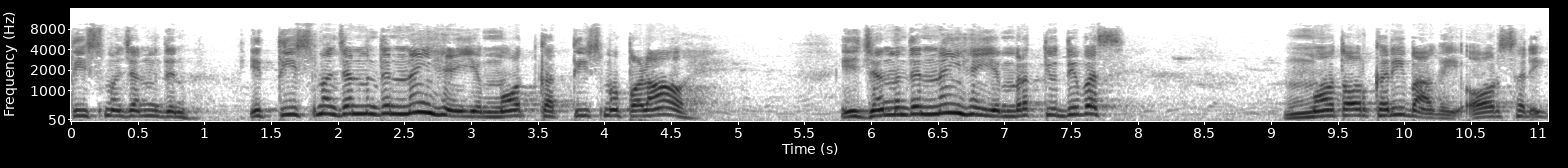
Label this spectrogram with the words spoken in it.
तीसवा जन्मदिन ये तीसवा जन्मदिन नहीं है, ये मौत का तीसवा पड़ाव है। ये जन्मदिन नहीं है, ये मृत्यु दिवस मौत और करीब आ गई, और सरी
